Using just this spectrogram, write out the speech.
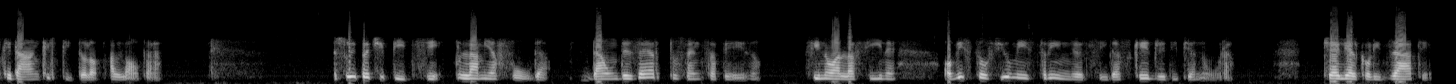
che dà anche il titolo all'opera. Sui precipizi la mia fuga, da un deserto senza peso, fino alla fine ho visto fiumi stringersi da schegge di pianura, cieli alcolizzati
